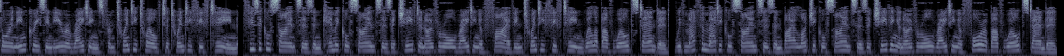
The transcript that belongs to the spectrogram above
saw an increase in ERA ratings from 2012 to 2015. Physical sciences and chemical sciences achieved an overall rating of 5 in 2015, well above world standard, with mathematical sciences and biological sciences achieving an overall rating of 4 above world standard.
